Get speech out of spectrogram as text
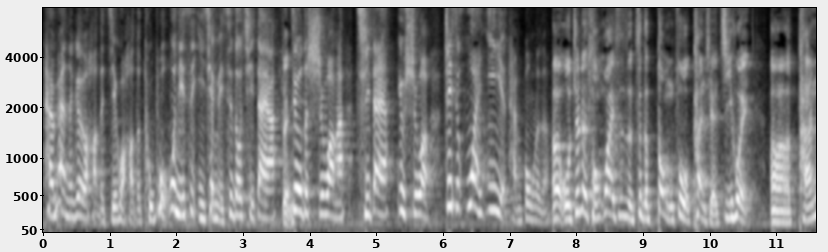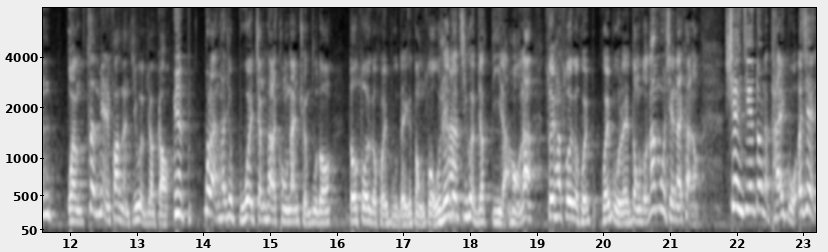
谈判能够有好的结果、好的突破，问题是以前每次都期待啊，对，最后的失望啊，期待啊又失望，这次万一也谈崩了呢？呃，我觉得从外资的这个动作看起来，机会呃谈往正面发展机会比较高，因为不然他就不会将他的空单全部都都做一个回补的一个动作，我觉得这个机会比较低了哈。那所以他做一个回回补的动作。那目前来看哦，现阶段的台股，而且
